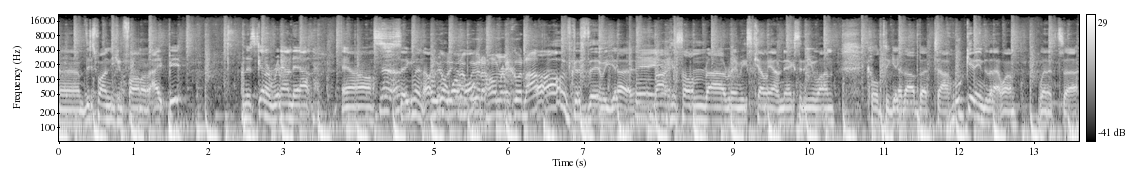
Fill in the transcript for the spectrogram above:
Um, this one you can find on 8-bit. And it's going to round out our segment. Oh, we got we, one got a, more. we got a Homm record up. Oh, of course, there we go. There Markus Homm uh, remix coming up next, a new one called Together, but uh, we'll get into that one when it's uh,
